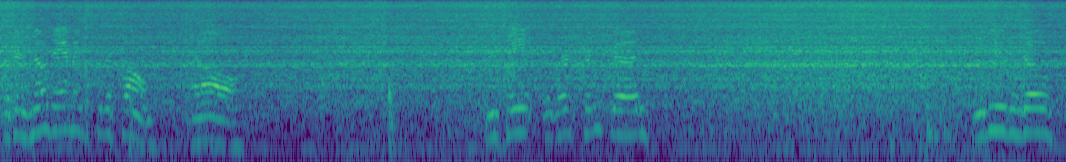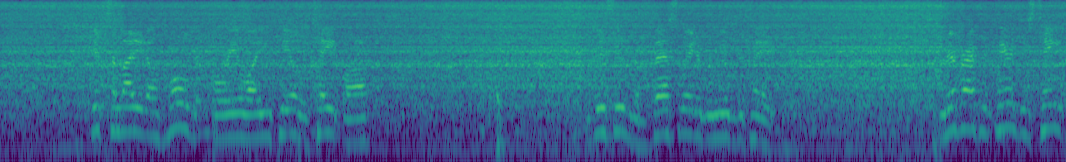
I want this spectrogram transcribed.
But there's no damage to the foam at all. You see it, it works pretty good. Maybe you can go get somebody to hold it for you while you peel the tape off. This is the best way to remove the tape. Whenever I prepared these tape,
